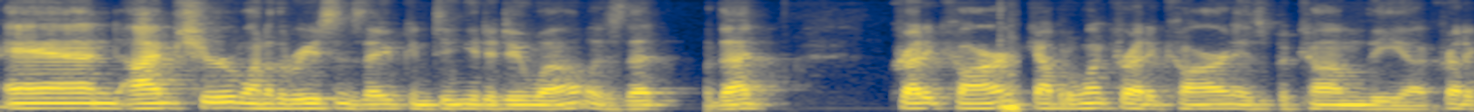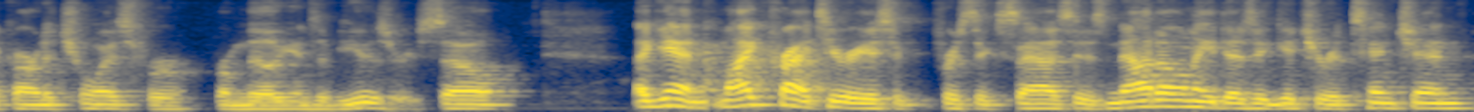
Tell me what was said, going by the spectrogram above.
And I'm sure one of the reasons they've continued to do well is that that credit card, Capital One credit card has become the uh, credit card of choice for, for millions of users. So again, my criteria for success is not only does it get your attention,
